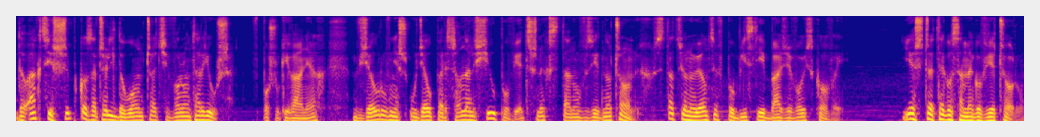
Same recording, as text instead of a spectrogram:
Do akcji szybko zaczęli dołączać wolontariusze. W poszukiwaniach wziął również udział personel sił powietrznych Stanów Zjednoczonych, stacjonujący w pobliskiej bazie wojskowej. Jeszcze tego samego wieczoru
